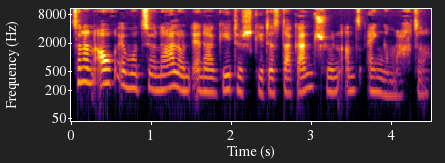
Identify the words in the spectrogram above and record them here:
sondern auch emotional und energetisch geht es da ganz schön ans Eingemachte.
